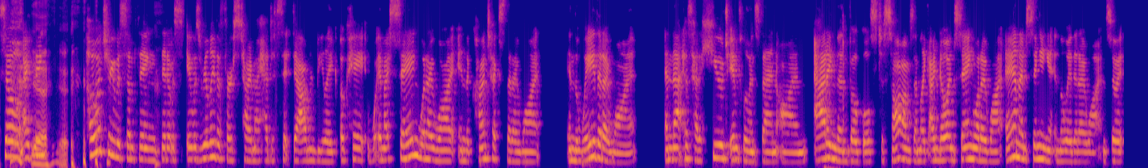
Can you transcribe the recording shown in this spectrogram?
So i think yeah, yeah. poetry was something that it was it was really the first time i had to sit down and be like okay am i saying what i want in the context that i want in the way that i want? And that has had a huge influence then on adding then vocals to songs. I'm like i know i'm saying what i want and i'm singing it in the way that i want. And so it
